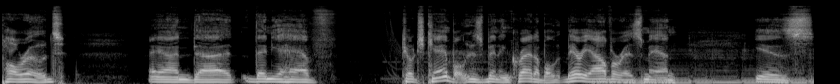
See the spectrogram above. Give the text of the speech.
Paul Rhoads. And uh, then you have Coach Campbell, who's been incredible. Barry Alvarez, man, is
